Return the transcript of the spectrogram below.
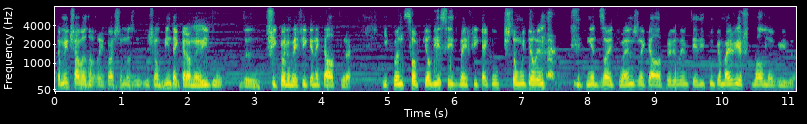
também gostava do Rui Costa, mas o João Pinto é que era o meu ídolo, de, ficou no Benfica naquela altura. E quando soube que ele ia sair do Benfica, aquilo custou muito. Eu lembro, tinha 18 anos naquela altura, eu lembro ter dito nunca mais via futebol na vida.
